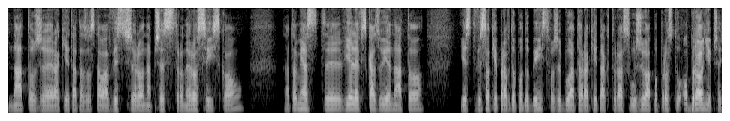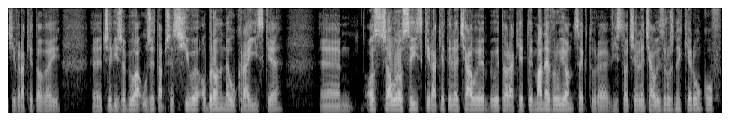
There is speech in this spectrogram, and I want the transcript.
na to, że rakieta ta została wystrzelona przez stronę rosyjską. Natomiast e, wiele wskazuje na to, jest wysokie prawdopodobieństwo, że była to rakieta, która służyła po prostu obronie przeciwrakietowej, e, czyli że była użyta przez siły obronne ukraińskie. Ostrzał rosyjski, rakiety leciały, były to rakiety manewrujące, które w istocie leciały z różnych kierunków.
